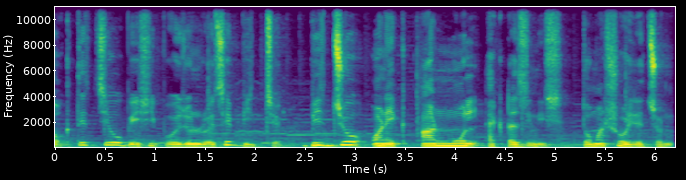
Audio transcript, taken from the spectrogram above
রক্তের চেয়েও বেশি প্রয়োজন রয়েছে বীর্যের। বীর্য অনেক আনমোল একটা জিনিস তোমার শরীরের জন্য।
